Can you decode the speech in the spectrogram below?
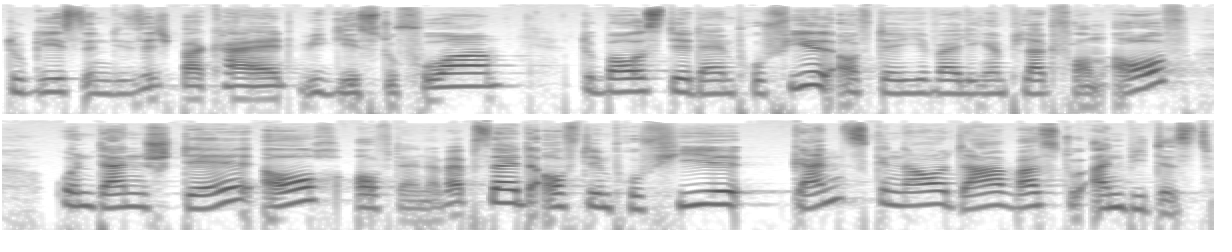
Du gehst in die Sichtbarkeit, wie gehst du vor? Du baust dir dein Profil auf der jeweiligen Plattform auf und dann stell auch auf deiner Webseite, auf dem Profil ganz genau da, was du anbietest.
